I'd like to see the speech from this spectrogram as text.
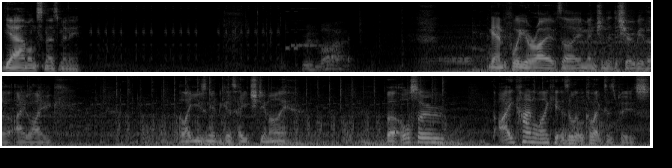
Yeah, I'm on SNES Mini. Again, before you arrived, I mentioned it to Shobi that I like I like using it because HDMI, but also I kind of like it as a little collector's piece.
